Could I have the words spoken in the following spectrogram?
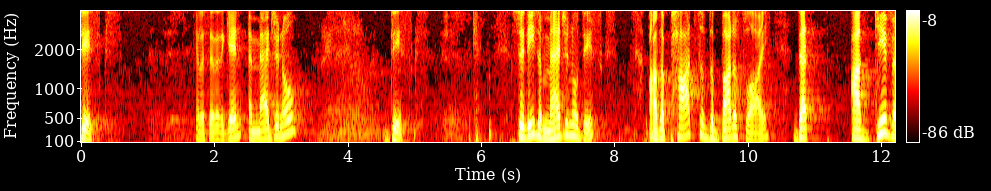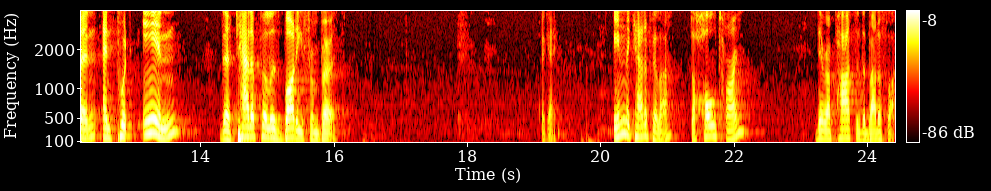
Discs. Okay, let's say that again. Imaginal, imaginal. discs. Okay. So these imaginal discs are the parts of the butterfly that are given and put in the caterpillar's body from birth. Okay. In the caterpillar, the whole time, there are parts of the butterfly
